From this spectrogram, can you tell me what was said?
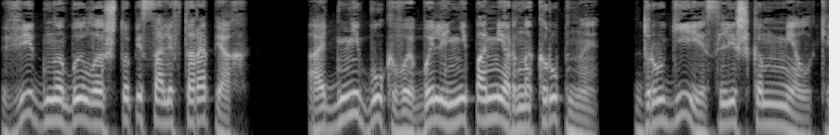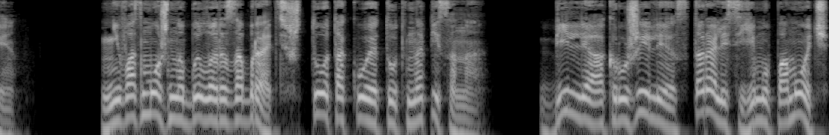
Видно было, что писали в торопях. Одни буквы были непомерно крупны, другие слишком мелкие. Невозможно было разобрать, что такое тут написано. Билли окружили, старались ему помочь,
